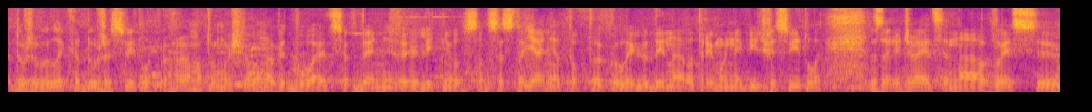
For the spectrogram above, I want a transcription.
Це дуже велика, дуже світла програма, тому що вона відбувається в день е, літнього сонцестояння, тобто коли людина отримує найбільше світла, заряджається на весь е,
